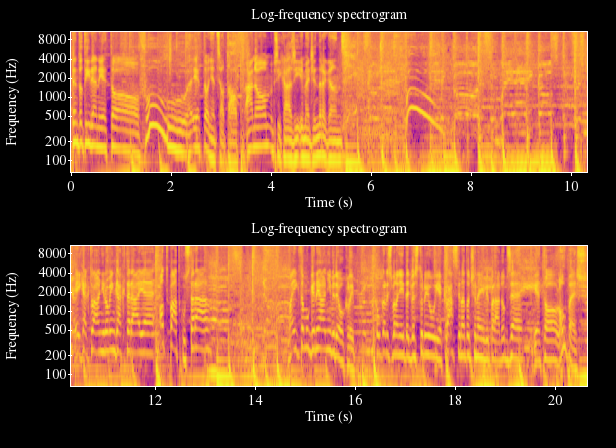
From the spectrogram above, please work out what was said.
Tento týden je to, fú, je to něco top. Ano, přichází Imagine Dragons. Jejich aktuální novinka, která je od pátku stará, Mají k tomu geniální videoklip. Koukali jsme na něj teď ve studiu, je krásně natočený, vypadá dobře, je to loupež.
